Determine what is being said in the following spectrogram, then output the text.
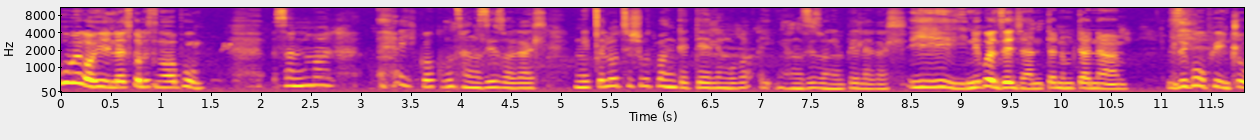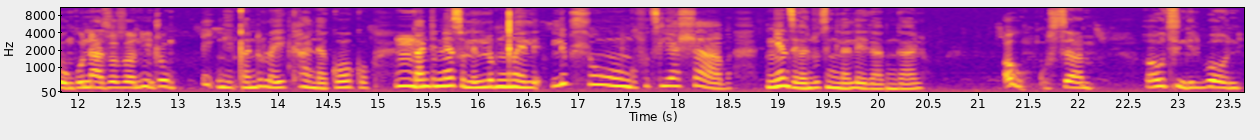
Ubeko yini la isikole singawaphumi? Sanibona. Hey gogo ngithi angizizwa kahle. Ngicela uthisha ukuthi bangidedele ngoba ayi, ngiyangizizwa ngempela kahle. Yini kwenze njani mntana umntanami? Zikuphi inhlungu nazo zona inhlungu? Ey, Ngiqandulwa ikhanda gogo. Mm. Kanti neso leli lomnxele libhlungu futhi liyahlaba. Kungenzeka nje ukuthi ngilale kabi ngalo. Awu, kusami. Awuthi ngilibone.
